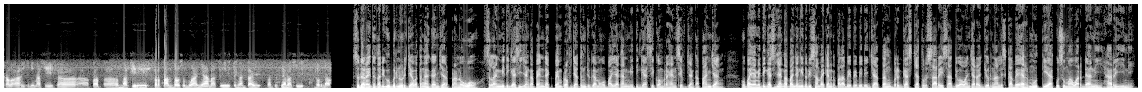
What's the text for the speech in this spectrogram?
kalau hari ini masih uh, apa uh, masih terpantau semuanya masih dengan baik statusnya masih normal. Saudara itu tadi Gubernur Jawa Tengah Ganjar Pranowo. Selain mitigasi jangka pendek, Pemprov Jateng juga mengupayakan mitigasi komprehensif jangka panjang. Upaya mitigasi jangka panjang itu disampaikan Kepala BPBD Jateng Bergas Catursari saat diwawancara jurnalis KBR Mutia Kusuma Wardani hari ini.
